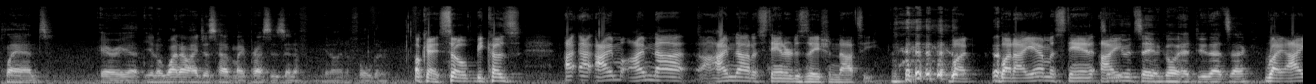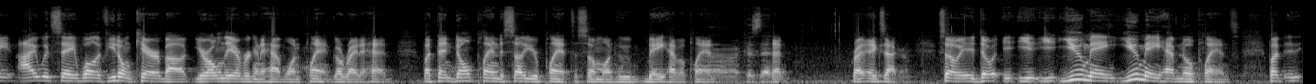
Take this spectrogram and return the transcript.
plant area? You know, why don't I just have my presses in a, you know, in a folder? Okay, so because I, I, I'm I'm not I'm not a standardization Nazi, but but I am a stand. So I you would say, go ahead, do that, Zach. Right. I, I would say, well, if you don't care about, you're only ever going to have one plant, go right ahead. But then don't plan to sell your plant to someone who may have a plant. Because Uh, then, that, right. Exactly. So it don't, you, you you may you may have no plans, but the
